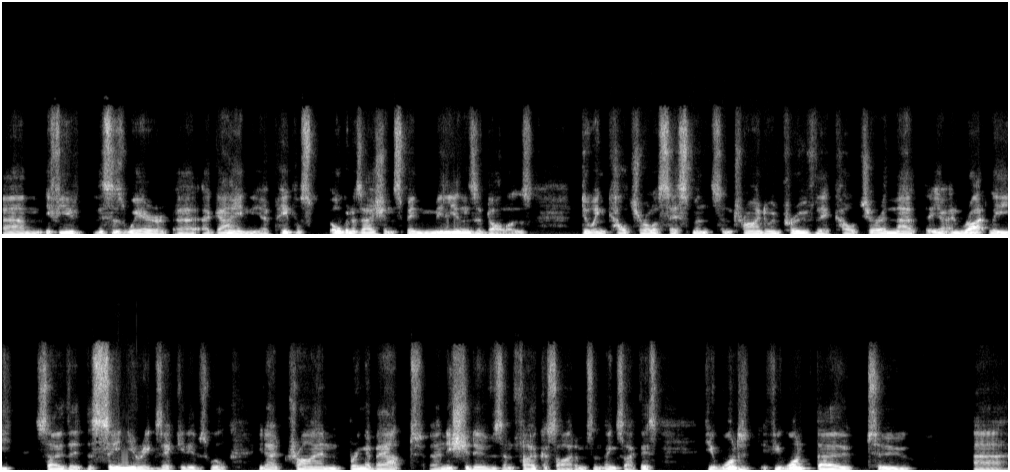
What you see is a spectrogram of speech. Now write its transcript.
um, if you, this is where uh, again, you know, people, organisations spend millions of dollars doing cultural assessments and trying to improve their culture, and that, you know, and rightly so that the senior executives will, you know, try and bring about initiatives and focus items and things like this. If you want, if you want though to uh,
